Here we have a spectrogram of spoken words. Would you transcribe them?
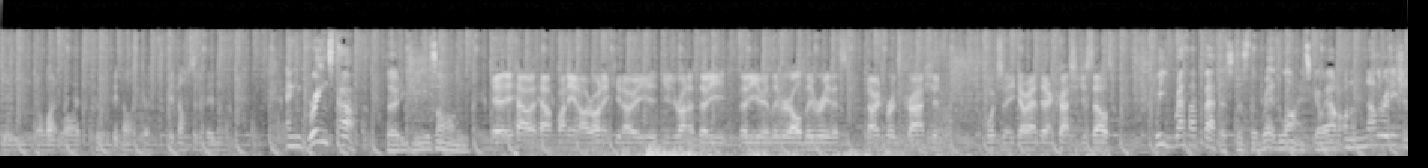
yeah, I won't lie, it feels a bit nicer, a bit nicer to beat him. And Greens-Tuf, 30 years on. Yeah, how, how funny and ironic, you know, you, you run a 30, 30 year livery, old livery that's known for its crash, and unfortunately you go out there and crash it yourself. We wrap up Bathurst as the red lights go out on another edition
